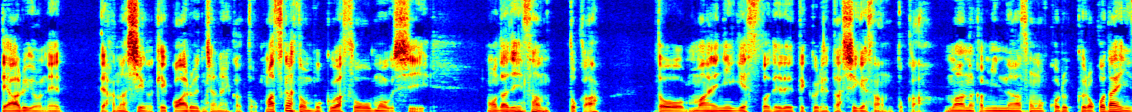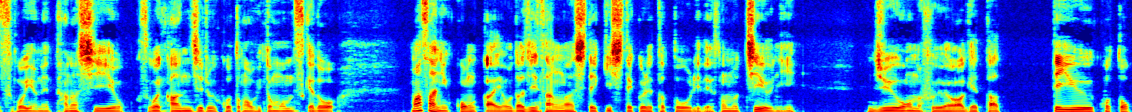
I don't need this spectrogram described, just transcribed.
てあるよねって話が結構あるんじゃないかと。まあ少なくとも僕はそう思うし、小田人さんとか、と、前にゲストで出てくれたしげさんとか、まあなんかみんなそのコルクロコダインすごいよねって話をすごい感じることが多いと思うんですけど、まさに今回小田人さんが指摘してくれた通りで、その治癒に獣王の笛を上げたっていうこと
